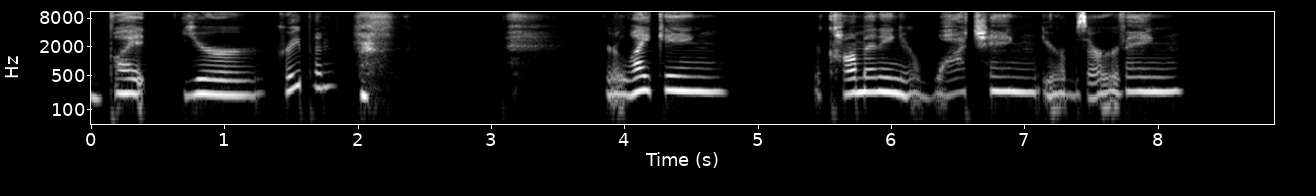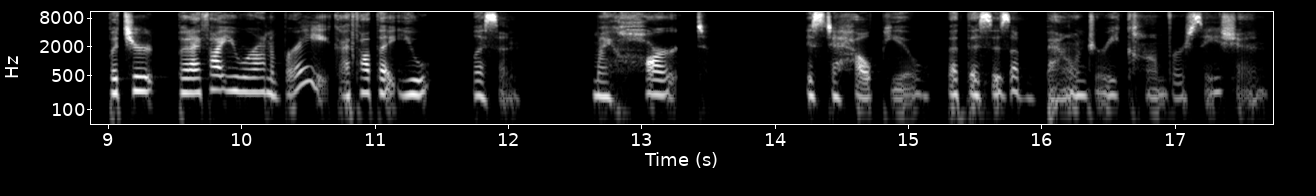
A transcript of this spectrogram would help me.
but you're creeping. you're liking, you're commenting, you're watching, you're observing. But you're but I thought you were on a break. I thought that you listen. my heart is to help you that this is a boundary conversation.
